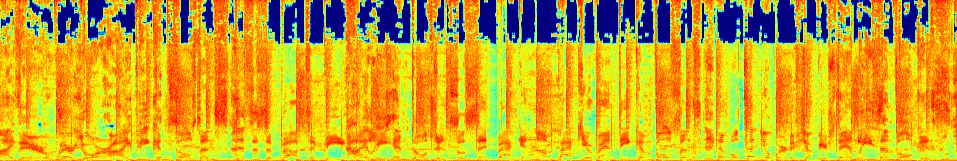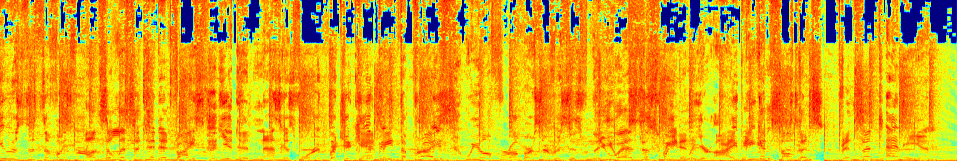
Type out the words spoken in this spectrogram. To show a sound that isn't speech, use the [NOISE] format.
Hi there, we're your IP consultants. This is about to be highly indulgent, so sit back and unpack your anticonvulsants, and we'll tell you where to shove your Stanleys and Vulcans. We'll use this device for Unsolicited advice. You didn't ask us for it, but you can't beat the price. We offer up our services from the U.S. to Sweden. We're your IP consultants, Vincent and Ian.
